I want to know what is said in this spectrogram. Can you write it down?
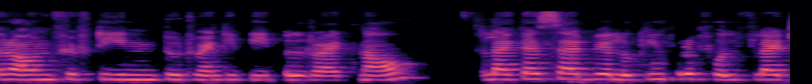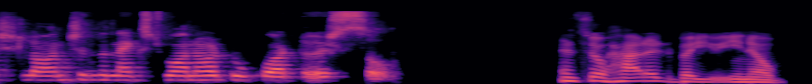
around 15 to 20 people right now like I said, we are looking for a full fledged launch in the next one or two quarters. So, and so how did, but you, you know,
